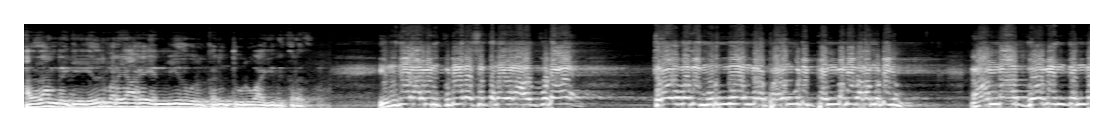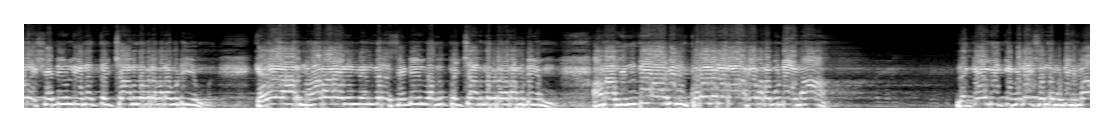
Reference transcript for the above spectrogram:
அதுதான் இன்றைக்கு எதிர்மறையாக என் மீது ஒரு கருத்து உருவாகி இருக்கிறது இந்தியாவின் குடியரசுத் தலைவராக கூட திரௌபதி முர்மு என்கிற பழங்குடி பெண்மணி வர முடியும். ராம்நாத் கோவிந்த் என்கிற ஷெட்யூல் இனத்தை சார்ந்தவர் வர முடியும். கே ஆர் நாராயணன் என்கிற ஷெட்யூல் வகுப்பை சார்ந்தவர் வர முடியும். ஆனால் இந்தியாவின் பிரதமராக வர முடியுமா? இந்த கேள்விக்கு விடை சொல்ல முடியுமா?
